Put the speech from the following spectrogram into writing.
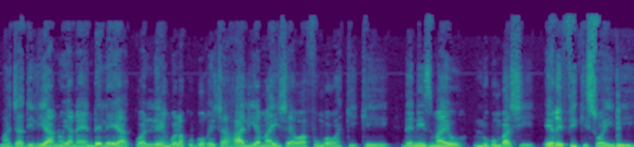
majadiliano yanaendelea kwa lengo la kuboresha hali ya maisha ya wafungwa wa kike. Denis Mayo, Lubumbashi, RFI Kiswahili.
